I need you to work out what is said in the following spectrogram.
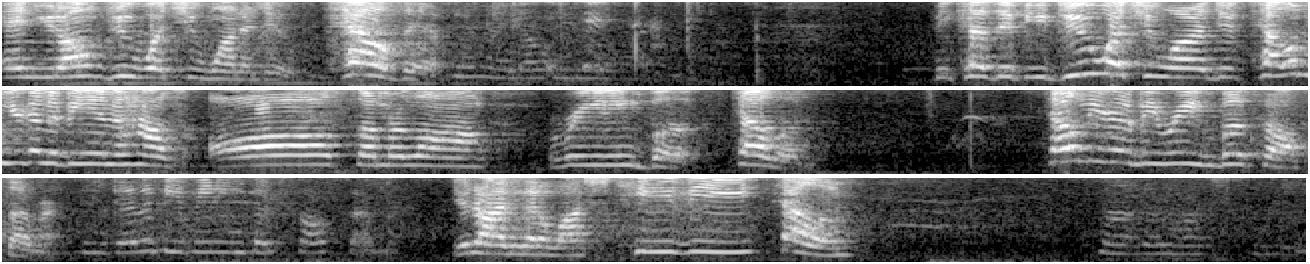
and you don't do what you want to do. Tell them. No, I don't do that. Because if you do what you want to do, tell them you're going to be in the house all summer long reading books. Tell them. Tell them you're going to be reading books all summer. I'm gonna be reading books all summer. You're not even going to watch TV. Tell them. Not gonna watch TV.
